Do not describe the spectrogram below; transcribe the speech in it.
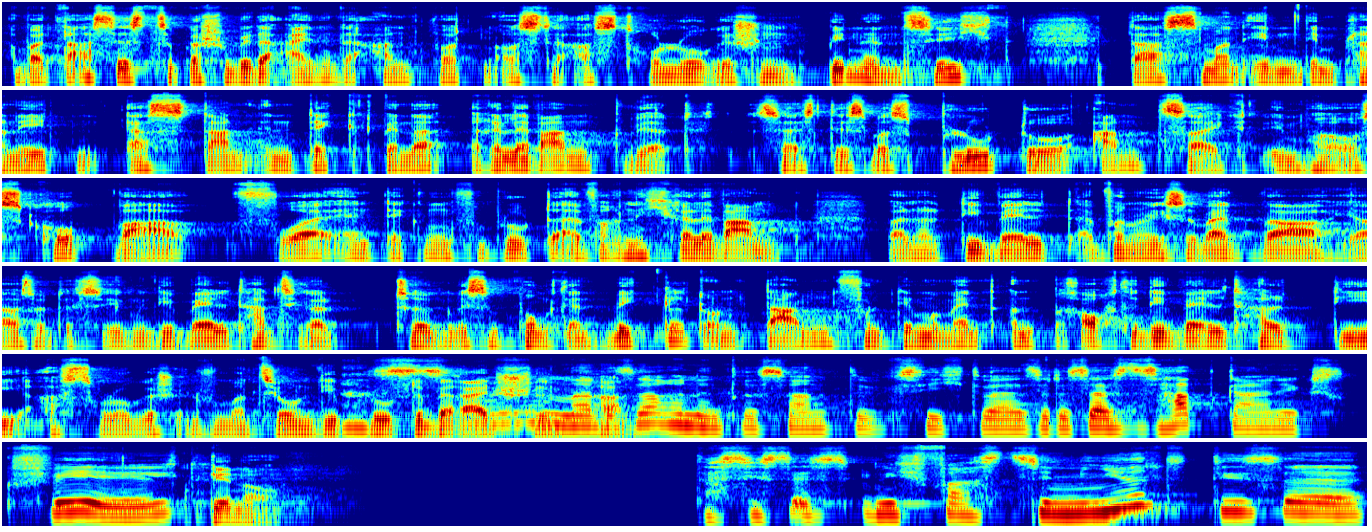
aber das ist zum Beispiel wieder eine der Antworten aus der astrologischen Binnensicht, dass man eben den Planeten erst dann entdeckt, wenn er relevant wird. Das heißt, das, was Pluto anzeigt im Horoskop, war vor Entdeckung von Pluto einfach nicht relevant, weil halt die Welt einfach noch nicht so weit war. Ja, also das irgendwie die Welt hat sich halt zu einem gewissen Punkt entwickelt und dann von dem Moment an brauchte die Welt halt die astrologische Information, die Pluto so, bereitstellen kann. Das ist auch eine interessante Sichtweise. Das heißt, es hat gar nichts gefehlt Welt. Genau. Das ist es, mich fasziniert, diese,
